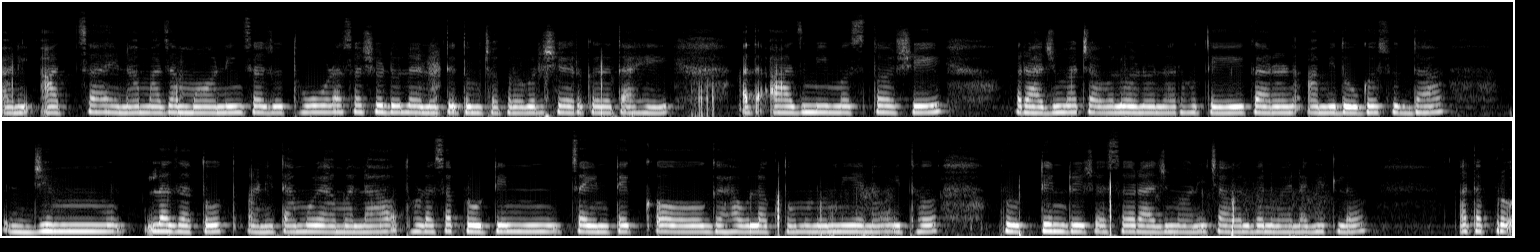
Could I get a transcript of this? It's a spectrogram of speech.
आणि आजचा आहे ना माझा मॉर्निंगचा जो थोडासा शेड्यूल आहे ना ते तुमच्याबरोबर शेअर करत आहे. आता आज मी मस्त असे राजमा चावल बनवणार होते कारण आम्ही दोघंसुद्धा जिमला जातो आणि त्यामुळे आम्हाला थोडासा प्रोटीनचा इंटेक घ्यावा लागतो. म्हणून मी आहे ना इथं प्रोटीन रिच असं राजमा आणि चावल बनवायला घेतलं. आता प्रो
